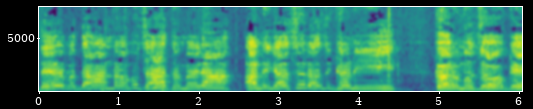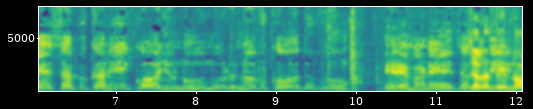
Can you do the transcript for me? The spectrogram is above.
દેવ દાનવ સાથ મળ્યા અને યશ રજ ઘણી. કર્મ જોગે સબ કરી કોઈનું મૂળ નવ ખોદવું. એ મણે જલ્દી નો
